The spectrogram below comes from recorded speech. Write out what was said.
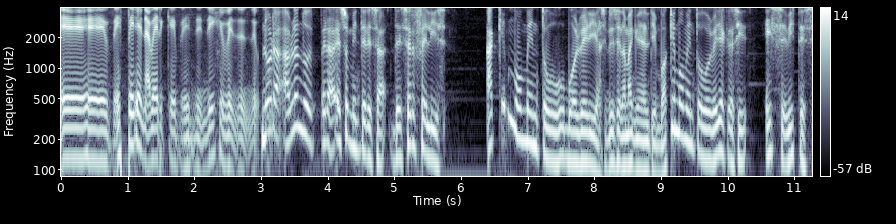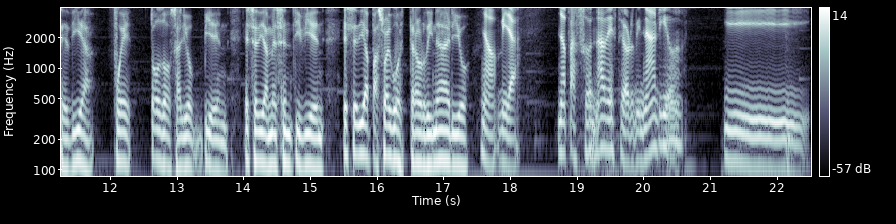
Eh, esperen a ver qué Nora, hablando, de, espera, eso me interesa, de ser feliz. ¿A qué momento volverías, si tuviese la máquina del tiempo, a qué momento volverías que decir, ese, viste, ese día fue, todo salió bien, ese día me sentí bien, ese día pasó algo extraordinario? No, mira, no pasó nada extraordinario y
